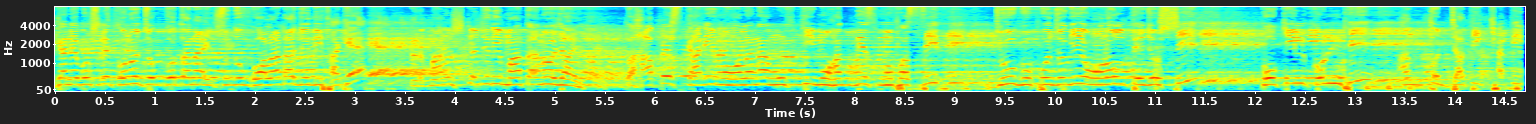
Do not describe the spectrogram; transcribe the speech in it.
এখানে বসলে কোনো যোগ্যতা নাই, শুধু গলাটা যদি থাকে আর মানুষকে যদি মাতানো যায়। তো হাফেজ কারি, মৌলানা মুফতি মহাদ্দেশ মুফাসির যুগ উপযোগী, অনল তেজস্বী, কোকিল কণ্ঠী, আন্তর্জাতিক খ্যাতি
